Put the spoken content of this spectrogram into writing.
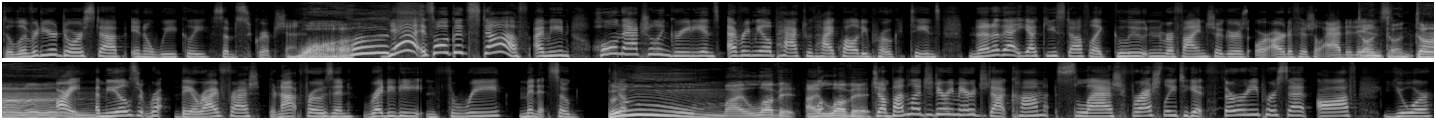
delivered to your doorstep in a weekly subscription. What? Yeah, it's all good stuff. I mean, whole natural ingredients, every meal packed with high quality proteins, none of that yucky stuff like gluten, refined sugars, or artificial additives. Dun dun dun. All right, a meals they arrive fresh, they're not frozen, ready to eat in three minutes. So Boom! I love it. I Lo- love it. jump on legendarymarriage.com slash freshly to get 30% off your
